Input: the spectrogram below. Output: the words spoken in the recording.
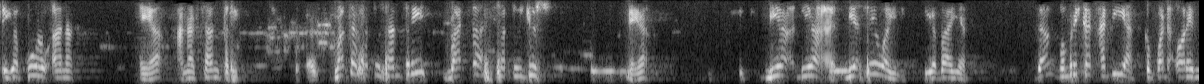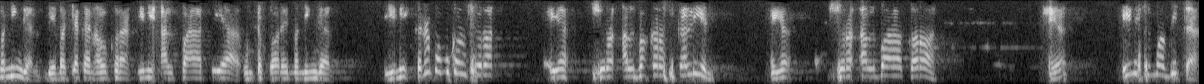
tiga puluh anak, ya, anak santri. Maka satu santri baca satu juz, ya. Dia dia dia sewa ini, dia bayar dan memberikan hadiah kepada orang yang meninggal. Dia bacakan Al-Quran. Ini Al-Fatihah untuk orang yang meninggal. Ini kenapa bukan surat ya surat Al-Baqarah sekalian? Ya, surat Al-Baqarah Ya. Ini semua bid'ah.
